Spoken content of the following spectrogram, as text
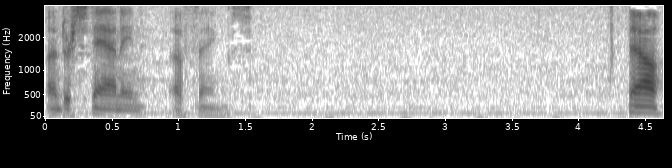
understanding of things. Now,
